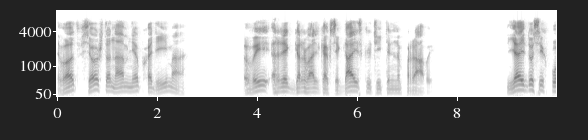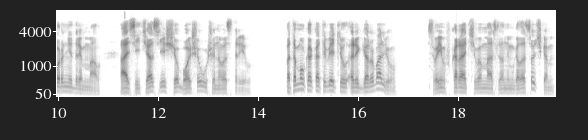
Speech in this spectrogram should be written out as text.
«Вот все, что нам необходимо. Вы, Реггерваль, как всегда, исключительно правы». Я и до сих пор не дремал, а сейчас еще больше уши навострил. Потому как ответил Регервалю своим вкрадчивым масляным голосочком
